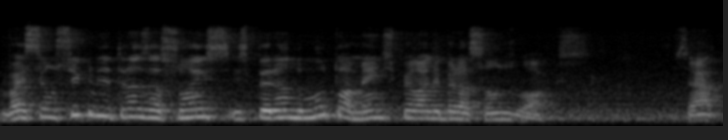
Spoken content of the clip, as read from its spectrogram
vai ser um ciclo de transações esperando mutuamente pela liberação dos locks, certo?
